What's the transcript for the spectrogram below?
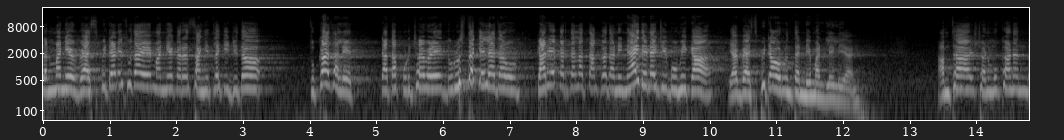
सन्मान्य व्यासपीठाने सुद्धा हे मान्य करत सांगितलं की जिथं चुका झालेत त्या आता पुढच्या वेळे दुरुस्त केल्या जाऊन कार्यकर्त्याला ताकद आणि न्याय देण्याची भूमिका या व्यासपीठावरून त्यांनी मांडलेली आहे. आमचा षण्मुखानंद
